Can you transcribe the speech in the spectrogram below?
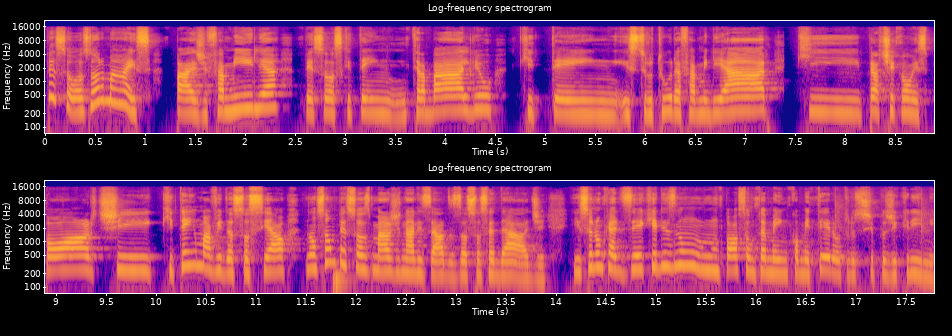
Pessoas normais, pais de família, pessoas que têm trabalho, que têm estrutura familiar, que praticam esporte, que têm uma vida social, não são pessoas marginalizadas da sociedade. Isso não quer dizer que eles não, não, possam também cometer outros tipos de crime,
